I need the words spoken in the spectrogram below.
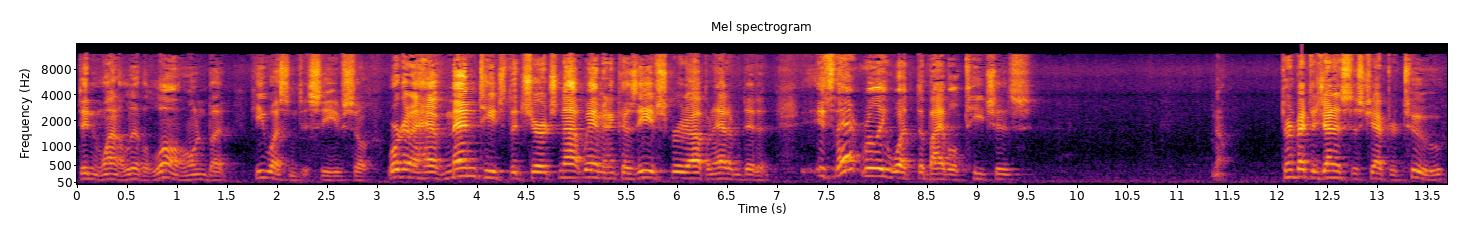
didn't want to live alone, but he wasn't deceived. So we're going to have men teach the church, not women, because Eve screwed up and Adam did it. Is that really what the Bible teaches? No. Turn back to Genesis chapter 2,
